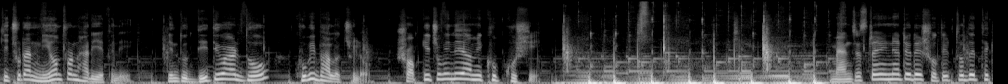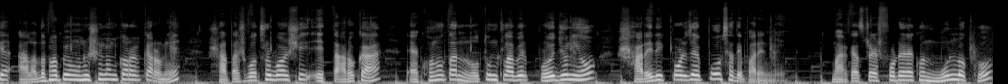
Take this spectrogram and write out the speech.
কিছুটা নিয়ন্ত্রণ হারিয়ে ফেলি। কিন্তু দ্বিতীয়ার্ধ খুবই ভালো ছিল। সব কিছু মিলিয়ে আমি খুব খুশি। ম্যানচেস্টার ইউনাইটেডের সতীর্থদের থেকে আলাদাভাবে অনুশীলন করার কারণে সাতাশ বছর বয়সী এই তারকা এখনও তার নতুন ক্লাবের প্রয়োজনীয় শারীরিক পর্যায়ে পৌঁছাতে পারেননি। মার্কাস র‍্যাশফোর্ডের এখন মূল লক্ষ্য,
